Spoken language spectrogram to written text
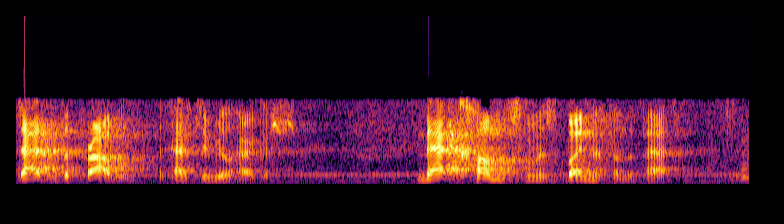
That's the problem. It has to be real hergish. That comes from his blindness in the past. You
